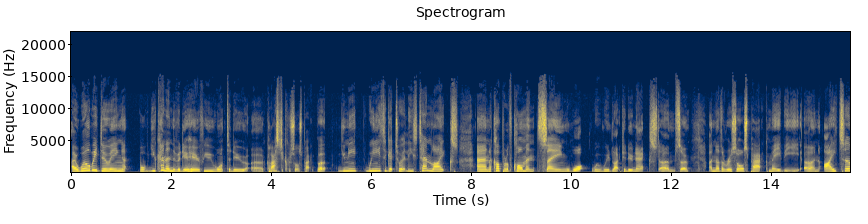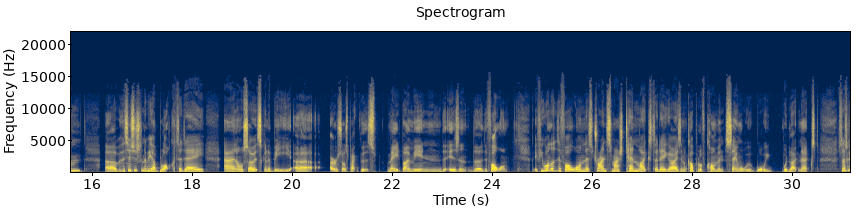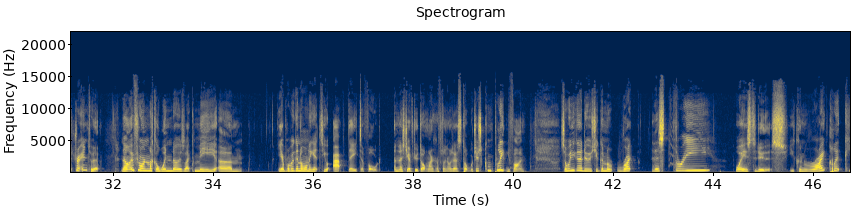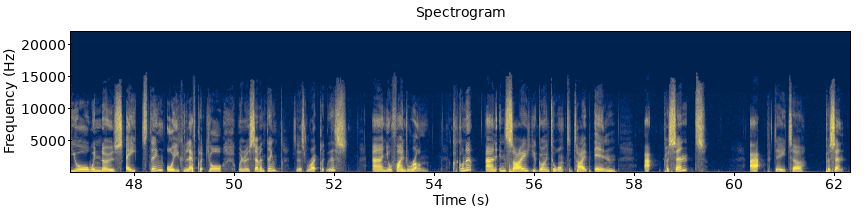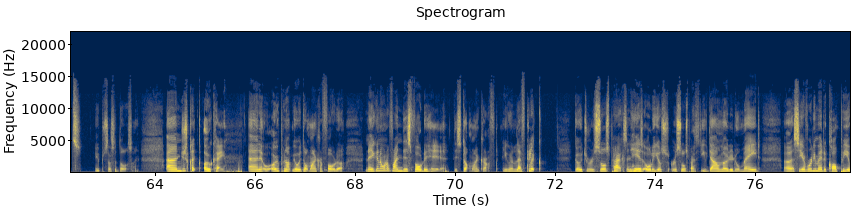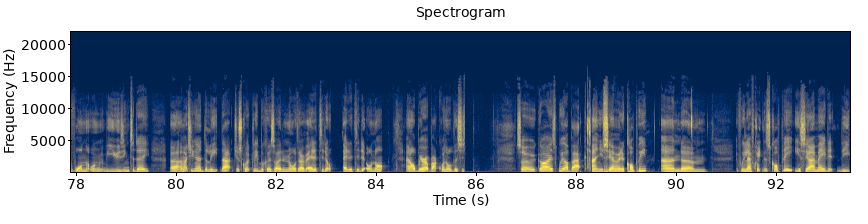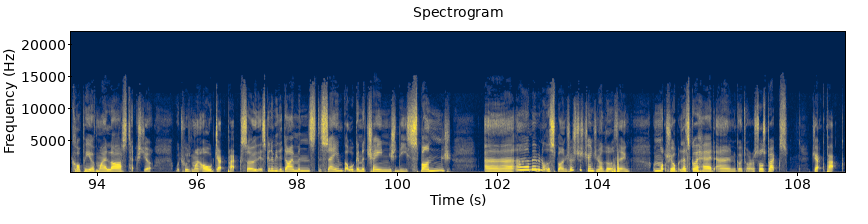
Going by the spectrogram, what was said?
I will be doing, well, you can end the video here if you want to do a classic resource pack, but you need we need to get to at least 10 likes and a couple of comments saying what we would like to do next. Um, so another resource pack, maybe an item, uh, but this is just going to be a block today, and also it's going to be uh, a resource pack that's made by me and that isn't the default one. But if you want the default one, let's try and smash 10 likes today, guys, and a couple of comments saying what we what we would like next. So let's get straight into it. Now, if you're on like a Windows like me, um, you're probably going to want to get to your app data folder, unless you have your .minecraft on your desktop, which is completely fine. So what you're going to do is you're going to write, there's three ways to do this. You can right click your Windows 8 thing or you can left click your Windows 7 thing. So just right click this and you'll find run. Click on it and inside you're going to want to type in app percent app data percent. Oops, that's a dollar sign. And just click OK and it will open up your .minecraft folder. Now you're going to want to find this folder here, this .minecraft. You're going to left click go to resource packs, and here's all of your resource packs that you've downloaded or made. Uh, see, I've already made a copy of one that we're going to be using today. Uh, I'm actually going to delete that just quickly because I don't know whether I've edited it, edited it or not. And I'll be right back when all this is. So, guys, we are back, and you see I made a copy. And um, if we left click this copy, you see I made it the copy of my last texture, which was my old jackpack. So it's going to be the diamonds the same, but we're going to change the sponge uh, uh, maybe not the sponge. Let's just change another thing. I'm not sure, but let's go ahead and go to our resource packs, Jackpack,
